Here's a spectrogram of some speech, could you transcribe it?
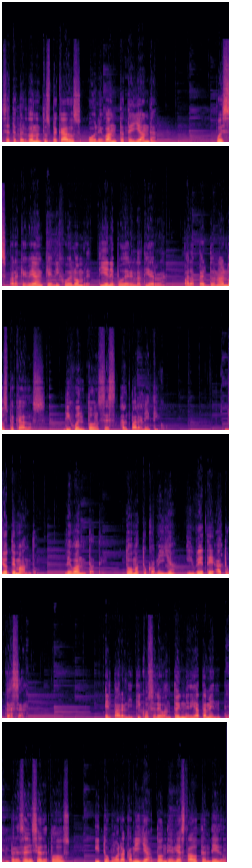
¿Se te perdonan tus pecados o levántate y anda? Pues para que vean que el Hijo del Hombre tiene poder en la tierra para perdonar los pecados, dijo entonces al paralítico, Yo te mando, levántate, toma tu camilla y vete a tu casa. El paralítico se levantó inmediatamente en presencia de todos y tomó la camilla donde había estado tendido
